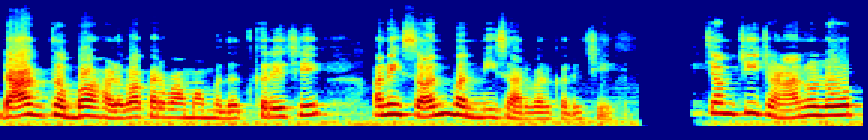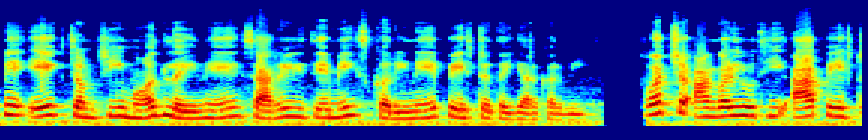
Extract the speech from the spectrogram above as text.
ડાઘ ધબ્બા હળવા કરવામાં મદદ કરે છે અને સનબર્નની સારવાર કરે છે. એક ચમચી ચણાનો લોટ ને એક ચમચી મધ લઈને સારી રીતે મિક્સ કરીને પેસ્ટ તૈયાર કરવી. સ્વચ્છ આંગળીઓથી આ પેસ્ટ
